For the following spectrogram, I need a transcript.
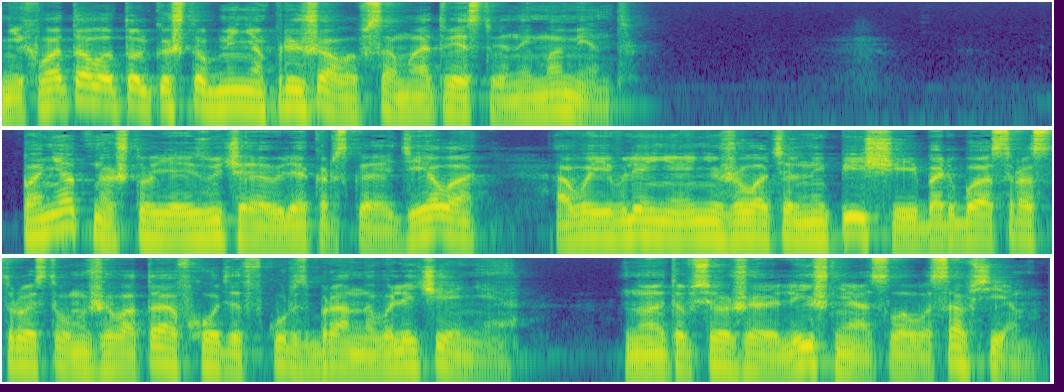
Не хватало только, чтобы меня прижало в самый ответственный момент. Понятно, что я изучаю лекарское дело, а выявление нежелательной пищи и борьба с расстройством живота входят в курс бранного лечения. Но это все же лишнее слово совсем.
